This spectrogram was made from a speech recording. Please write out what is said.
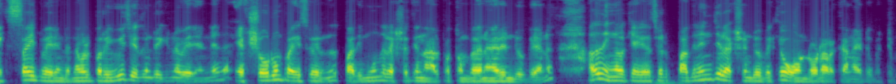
എക്സൈറ്റ് വേരിയന്റ് നമ്മളിപ്പോൾ റിവ്യൂ ചെയ്തുകൊണ്ടിരിക്കുന്ന വേരിയന്റിന് എക്സോറൂം പ്രൈസ് വരുന്നത് പതിമൂന്ന് ലക്ഷത്തി നാൽപ്പത്തി ഒമ്പതിനായിരം രൂപയാണ്. അത് നിങ്ങൾക്ക് ഏകദേശം ഒരു പതിനഞ്ച് ലക്ഷം രൂപയ്ക്ക് ഓൺ റോഡ് ഇറക്കാനായിട്ട് പറ്റും.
